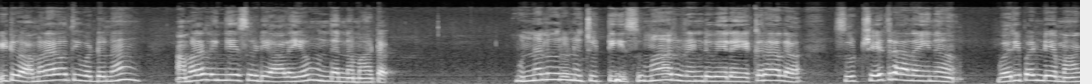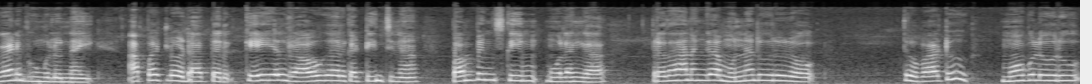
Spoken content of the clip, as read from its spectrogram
ఇటు అమరావతి ఒడ్డున అమరలింగేశ్వరుడి ఆలయం ఉందన్నమాట. మున్నలూరును చుట్టి సుమారు రెండు వేల ఎకరాల సుక్షేత్రాలైన వరి పండే మాగాణి భూములున్నాయి. అప్పట్లో డాక్టర్ కేఎల్ రావు గారు కట్టించిన పంపింగ్ స్కీమ్ మూలంగా ప్రధానంగా మున్నలూరులోతో పాటు మోగులూరు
